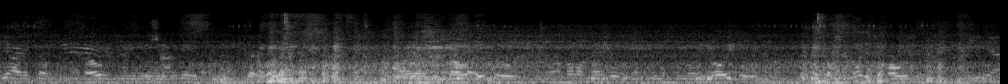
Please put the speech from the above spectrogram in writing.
Dia hanya tahu di ini dari kalau yang di bawah itu apa namanya itu yang bawah itu. Itu semua di Jokowi itu Iya,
